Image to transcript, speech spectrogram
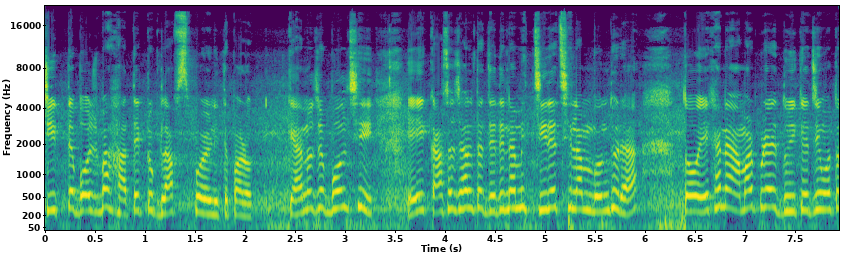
চিড়তে বসবা, হাতে একটু গ্লাভস পরে নিতে পারো। কেন যে বলছি, এই কাঁচা ঝালটা যেদিন আমি চিড়েছিলাম বন্ধুরা, তো এখানে আমার প্রায় দুই কেজি মতো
